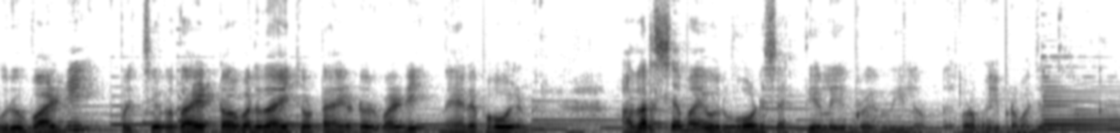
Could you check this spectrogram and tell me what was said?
ഒരു വഴി ഇപ്പോൾ ചെറുതായിട്ടോ വലുതായിക്കോട്ടെ ആയിട്ട് ഒരു വഴി നേരെ പോവുകയാണ്. അദർശമായ ഒരുപാട് ശക്തികൾ ഈ പ്രകൃതിയിലുണ്ട്. പ്ര- ഈ പ്രപഞ്ചത്തിലുണ്ട്.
